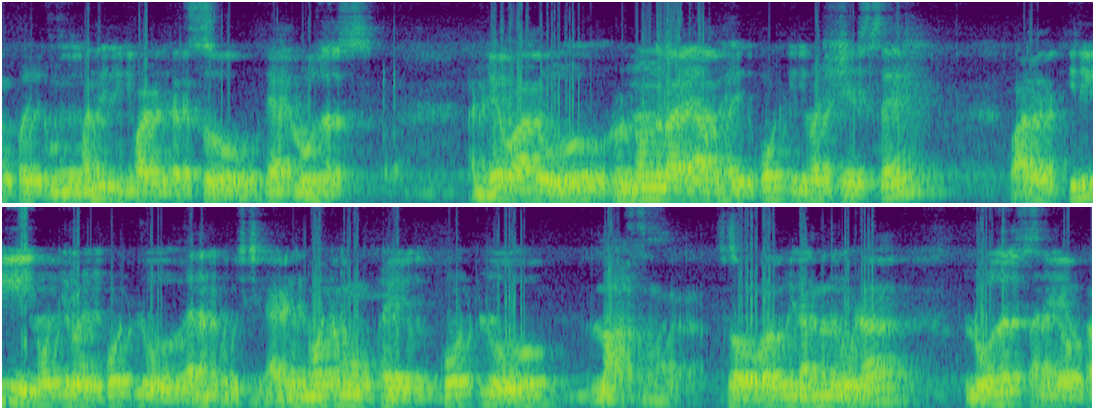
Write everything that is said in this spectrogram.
ముప్పై తొమ్మిది మంది డిపాజిటర్స్ దే ఆర్ లూజర్స్ అంటే వారు రెండు వందల యాభై ఐదు కోట్లు ఇన్వెస్ట్ చేస్తే వాళ్ళకి తిరిగి నూట ఇరవై కోట్లు వెనక్కి వచ్చింది అంటే నూట ముప్పై ఐదు కోట్లు లాస్ అన్నమాట. సో వీళ్ళందరూ కూడా లోజర్స్ అనే ఒక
